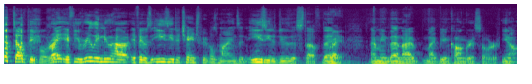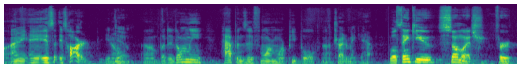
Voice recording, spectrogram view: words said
I tell people, right? If you really knew how if it was easy to change people's minds and easy to do this stuff, then Right. I mean, then I might be in Congress or you know, I mean, it's it's hard, you know. Yeah. Um, but it only happens if more and more people uh, try to make it happen. Well, thank you so much for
